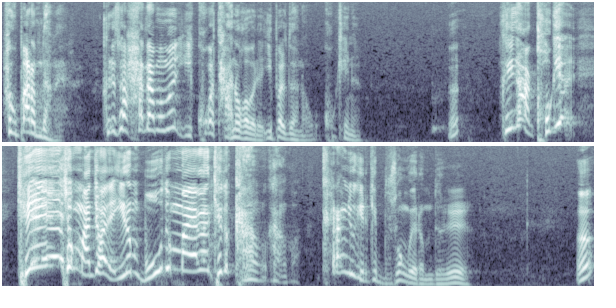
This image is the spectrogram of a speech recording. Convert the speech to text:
하고 그래. 그래서 하다 보면 이 코가 다 녹아버려. 이빨도 다 나오고 코케인은. 어? 그러니까 거기에 계속 만져야 돼. 이런 모든 마약은 계속 강한 거, 강한 거. 쾌락욕이 이렇게 무서운 거예요, 여러분들. 어?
